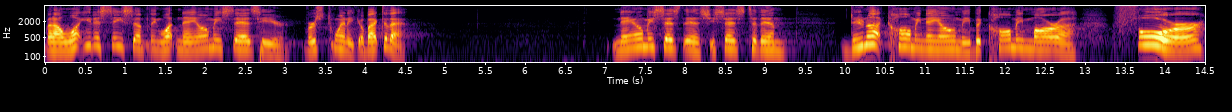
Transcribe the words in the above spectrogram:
but I want you to see something what Naomi says here. Verse 20, go back to that. Naomi says this She says to them, Do not call me Naomi, but call me Mara, for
